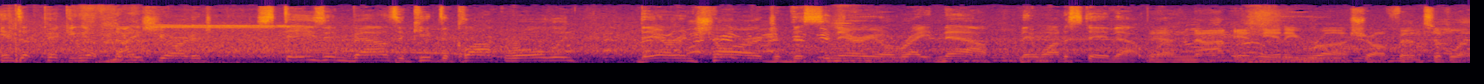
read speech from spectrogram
ends up picking up nice yardage, stays in bounds to keep the clock rolling. They are in charge of this scenario right now. They want to stay that way. And not in any rush offensively.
